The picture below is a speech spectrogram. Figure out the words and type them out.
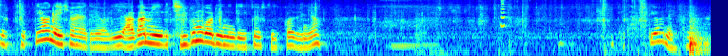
이렇게 떼어내셔야 돼요. 이 아가미 질금거리는 게 있을 수 있거든요. 이렇게 다 떼어내세요.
